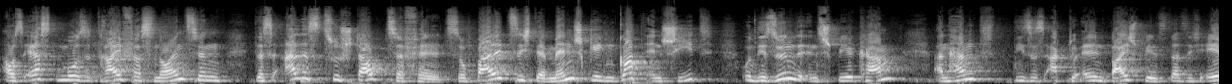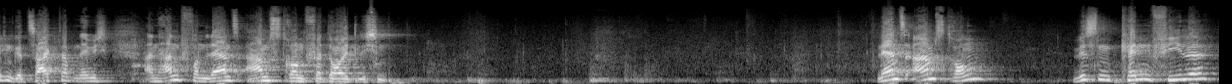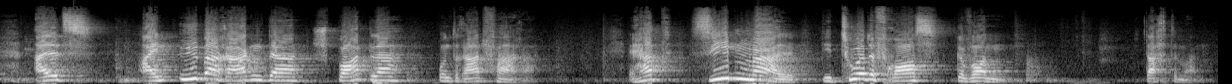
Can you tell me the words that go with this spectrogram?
aus 1. Mose 3, Vers 19, dass alles zu Staub zerfällt, sobald sich der Mensch gegen Gott entschied und die Sünde ins Spiel kam, anhand dieses aktuellen Beispiels, das ich eben gezeigt habe, nämlich anhand von Lance Armstrong verdeutlichen. Lance Armstrong, wissen, kennen viele als ein überragender Sportler und Radfahrer. Er hat siebenmal die Tour de France gewonnen, dachte man.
